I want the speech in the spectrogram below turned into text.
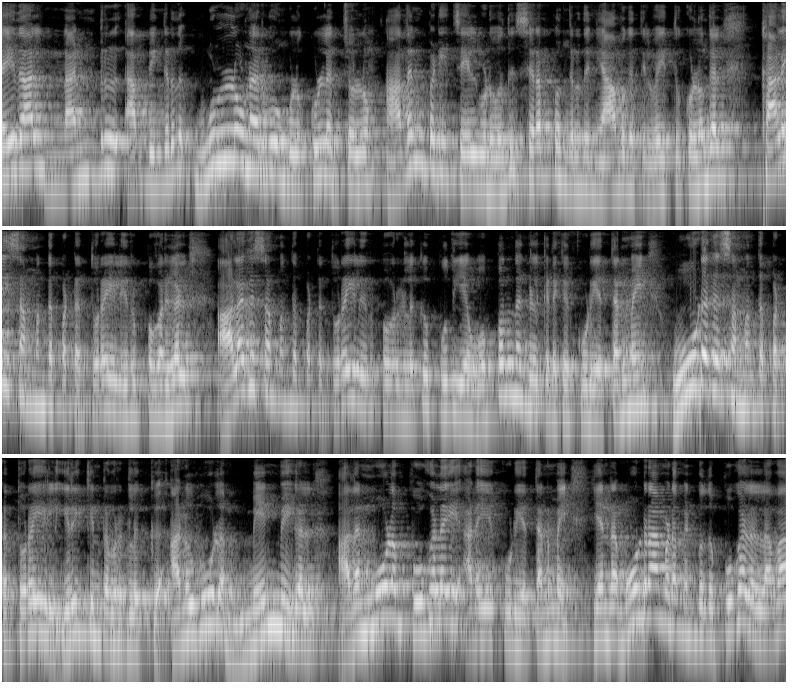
செய்தால் நன்று அப்படிங்கிறது உள்ளுணர்வு உங்களுக்குள்ள சொல்லும். அதன்படி செயல்படுவது சிறப்புங்கிறது ஞாபகத்தில் வைத்துக் கொள்ளுங்கள். கலை சம்பந்தப்பட்ட துறையில் இருப்பவர்கள் அழகு சம்பந்தப்பட்ட துறையில் இருப்பவர்களுக்கு புதிய ஒப்பந்தங்கள் கிடைக்கக்கூடிய தன்மை ஊடக சம்பந்தப்பட்ட துறையில் இருக்கின்றவர்களுக்கு அனுகூல மேன்மைகள் அதன் மூலம் புகழை அடையக்கூடிய தன்மை என்ற மூன்றாம் இடம் என்பது புகழ் அல்லவா?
